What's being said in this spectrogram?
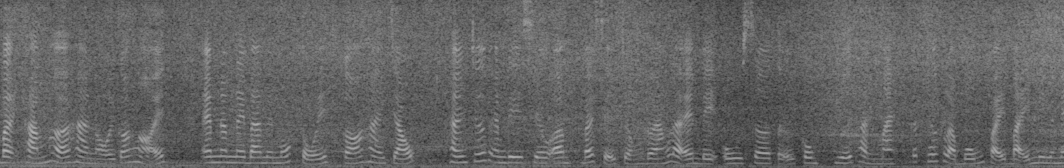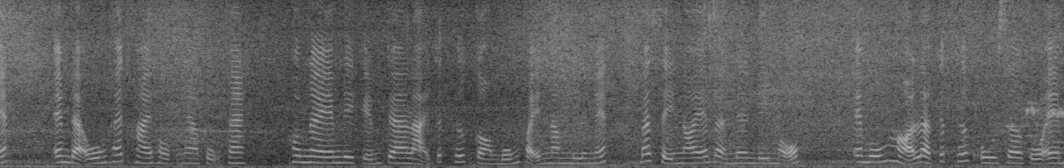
Bạn Thắm ở Hà Nội có hỏi, em năm nay 31 tuổi, có hai cháu. Tháng trước em đi siêu âm, bác sĩ chẩn đoán là em bị u sơ tử cung dưới thành mạc, kích thước là 4,7mm. Em đã uống hết hai hộp Nga phụ khang Hôm nay em đi kiểm tra lại kích thước còn 4,5mm. Bác sĩ nói em là nên đi mổ. Em muốn hỏi là kích thước u sơ của em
